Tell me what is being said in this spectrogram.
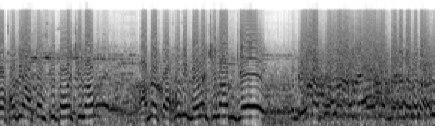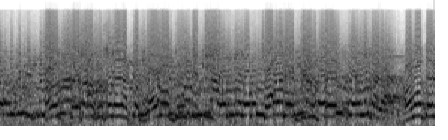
তখনই আতঙ্কিত হয়েছিলাম। আমরা তখনই ভেবেছিলাম যে এটা প্রশাসন সহজে মেনে নেবে না। কারণ প্রশাসনের একটা বড় দুর্নীতি চক্রের বিরুদ্ধে আমাদের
